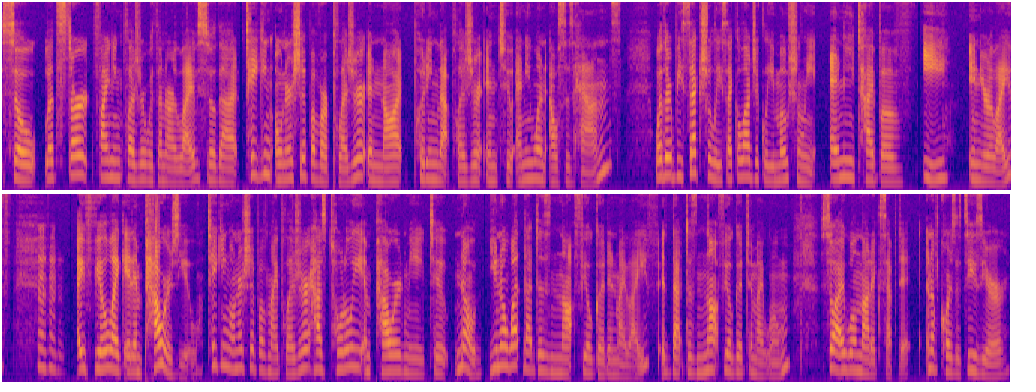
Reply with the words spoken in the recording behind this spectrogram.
So let's start finding pleasure within our lives so that taking ownership of our pleasure and not putting that pleasure into anyone else's hands, whether it be sexually, psychologically, emotionally, any type of E in your life, mm-hmm. I feel like it empowers you. Taking ownership of my pleasure has totally empowered me to no, you know what? That does not feel good in my life. It, that does not feel good to my womb. So I will not accept it. And of course, it's easier.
